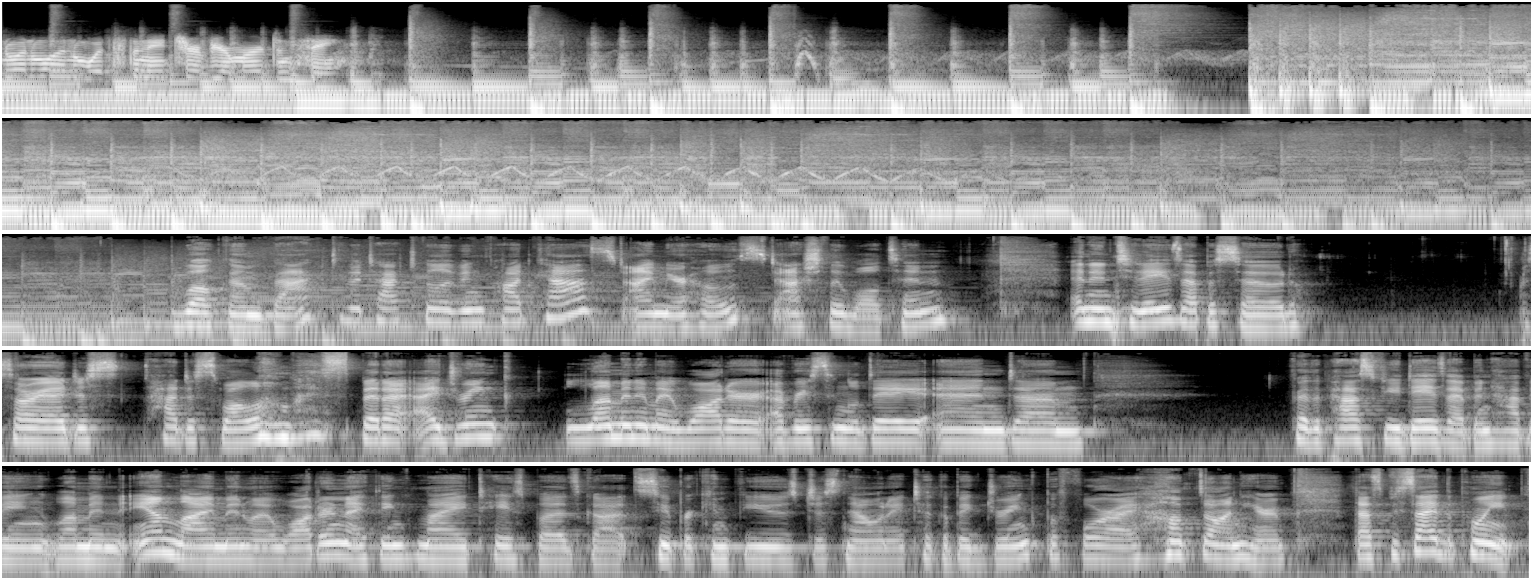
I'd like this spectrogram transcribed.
911, what's the nature of your emergency? Welcome back to the Tactical Living Podcast. I'm your host, Ashley Walton. And in today's episode, sorry, I just had to swallow my spit. I, I drink lemon in my water every single day. And um, for the past few days, I've been having lemon and lime in my water. And I think my taste buds got super confused just now when I took a big drink before I hopped on here. That's beside the point.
